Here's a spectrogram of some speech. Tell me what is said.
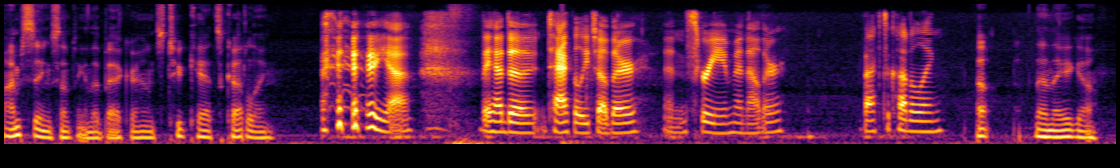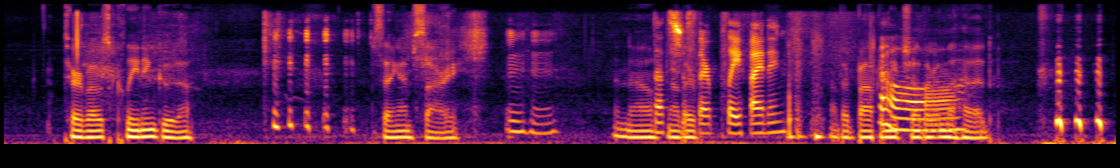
I'm seeing something in the background. It's two cats cuddling. yeah. They had to tackle each other and scream, and now they're back to cuddling. Oh, then there you go. Turbo's cleaning Gouda. saying I'm sorry. Mm-hmm. And now, That's now, just their play fighting. now they're bopping each other in the head.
